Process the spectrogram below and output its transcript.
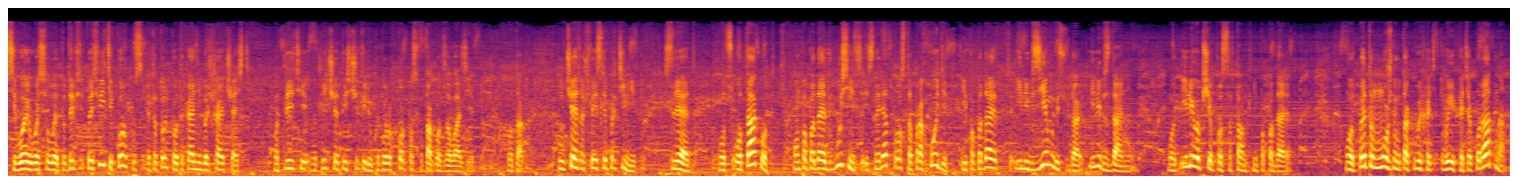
всего его силуэта. То, то есть, видите, корпус это только вот такая небольшая часть. В отличие, в отличие от Т-4, у которых корпус вот так вот залазит. Вот так. Получается, что если противник стреляет вот, вот так вот, он попадает в гусеницы, и снаряд просто проходит и попадает или в землю сюда, или в здание. Вот, или вообще просто в танк не попадает. Вот, поэтому можно вот так выехать, выехать аккуратно,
